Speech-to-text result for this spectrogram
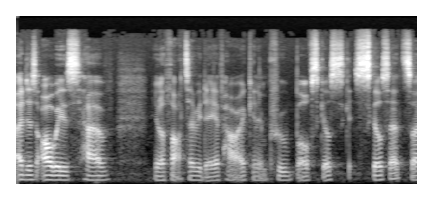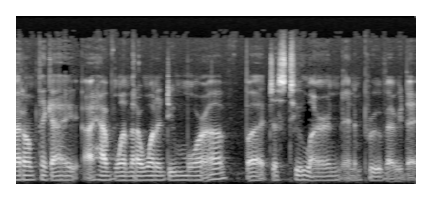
I just always have, you know, thoughts every day of how I can improve both skill skill sets. So I don't think I, I have one that I want to do more of, but just to learn and improve every day.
